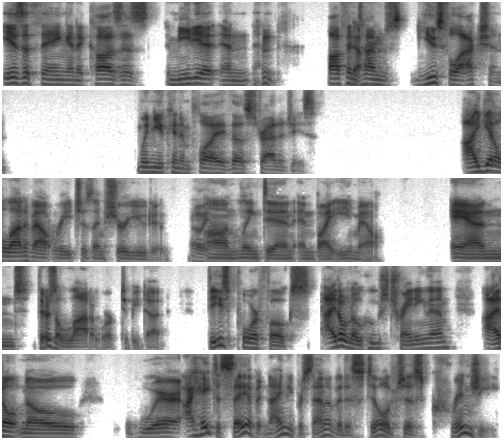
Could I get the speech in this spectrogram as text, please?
is a thing and it causes immediate and, and oftentimes useful action when you can employ those strategies. I get a lot of outreach, as I'm sure you do, Oh, yeah. on LinkedIn and by email. And there's a lot of work to be done. These poor folks, I don't know who's training them. I don't know where, I hate to say it, but 90% of it is still just cringy,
